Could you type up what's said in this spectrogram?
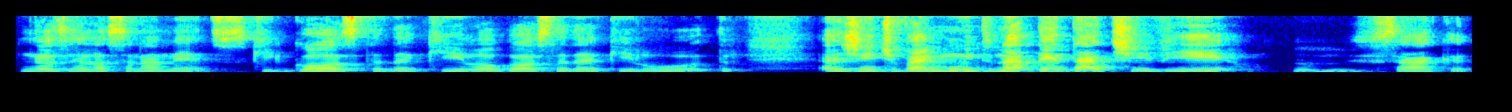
nos relacionamentos que gosta daquilo ou gosta daquilo outro. A gente vai muito na tentativa e erro. Saca?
